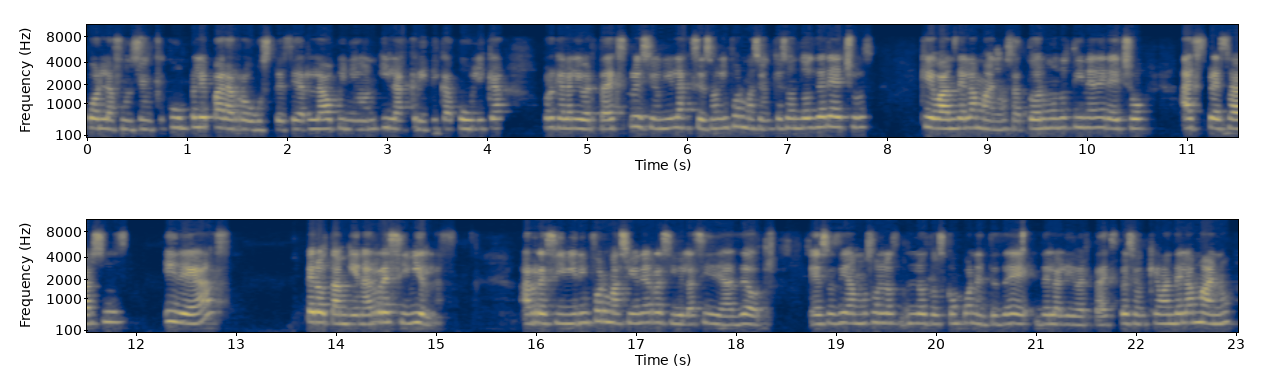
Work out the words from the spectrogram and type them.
por la función que cumple para robustecer la opinión y la crítica pública, porque la libertad de expresión y el acceso a la información, que son dos derechos que van de la mano, o sea, todo el mundo tiene derecho a expresar sus ideas, pero también a recibirlas, a recibir información y a recibir las ideas de otros. Esos, digamos, son los, los dos componentes de, de la libertad de expresión que van de la mano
